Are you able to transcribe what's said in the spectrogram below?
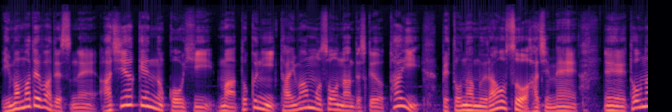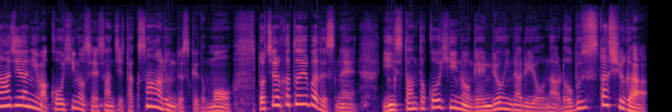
今まではですねアジア圏のコーヒーまあ特に台湾もそうなんですけどタイベトナムラオスをはじめ、えー、東南アジアにはコーヒーの生産地たくさんあるんですけどもどちらかといえばですねインスタントコーヒーの原料になるようなロブスタ種が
